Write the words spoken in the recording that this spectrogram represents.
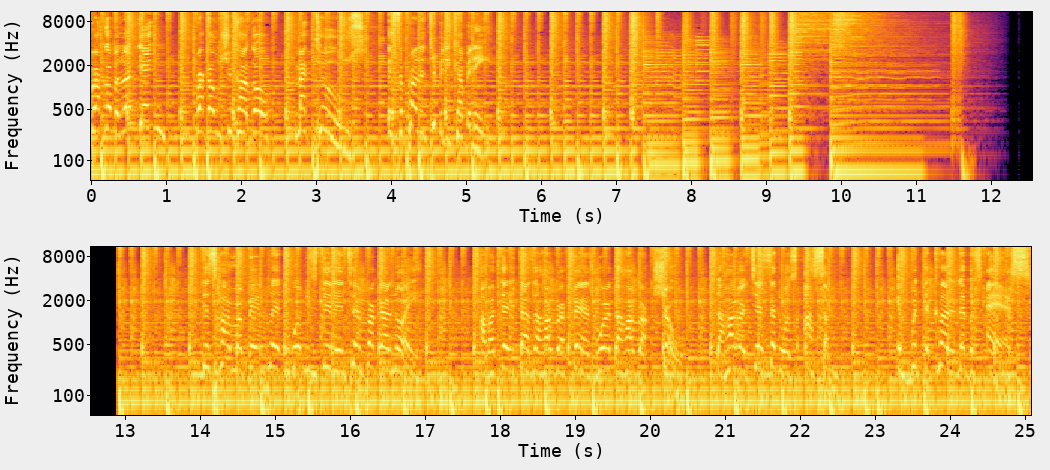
Rock over London, rock over Chicago, Mac Tools. It's the Productivity Company. This horror band played the world music theater in Park, Illinois. About 30,000 horror fans were at the horror Show. The horror jet set was awesome. It whipped the clouded leopard's ass.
